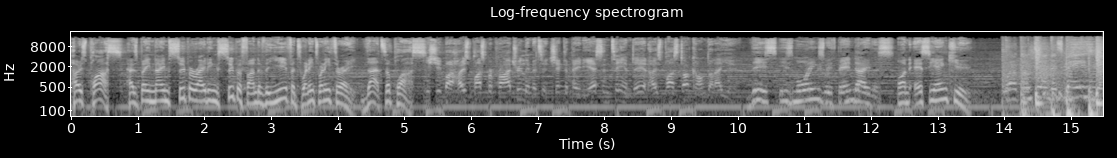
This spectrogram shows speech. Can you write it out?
Host Plus has been named Super Ratings Super Fund of the Year for 2023. That's a plus. Issued by Host Plus Proprietary Limited. Check the PDS and TMD at hostplus.com.au. This is Mornings with Ben Davis on SENQ. Welcome to the Space Jam.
